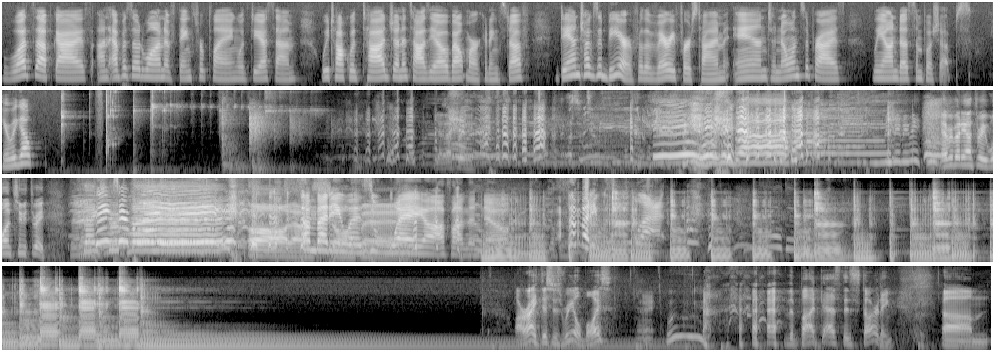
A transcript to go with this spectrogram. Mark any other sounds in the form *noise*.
What's up, guys? On episode one of Thanks for Playing with DSM, we talk with Todd Giannattasio about marketing stuff. Dan chugs a beer for the very first time, and to no one's surprise, Leon does some push ups. Here we go. Yeah, that's right. me, *laughs* me, me, me. *laughs* Everybody on three. One, two, three. Thanks, Thanks for playing. *laughs* Oh, that Somebody was, was, bad. way off on the note. Somebody was flat. All right, this is real, boys. All right. *laughs* the podcast is starting. Um,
